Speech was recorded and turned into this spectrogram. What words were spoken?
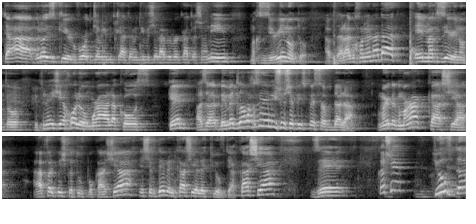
טעה ולא הזכיר גבורת גשמים בתקיעת המתים ושאלה בברכת השנים, מחזירין אותו. הבדלה בכונן הדת, אין מחזירין אותו, מפני שיכול לאומרה על הכוס, כן? אז אה, באמת לא מחזירים מישהו שפספס הבדלה. אומרת הגמרא, קשיא, אף על פי שכתוב פה קשיא, יש הבדל בין קשיא לטיובטיה. קשיא זה קשה. תיובתא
